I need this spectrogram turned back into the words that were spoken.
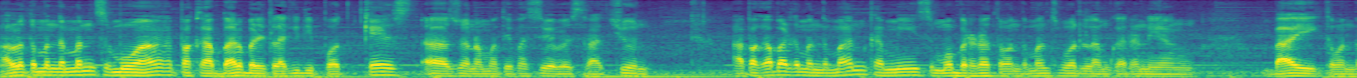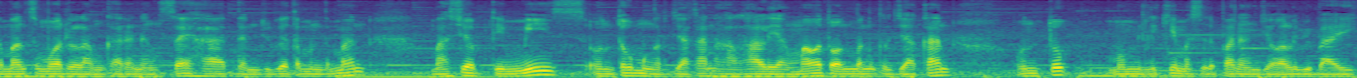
Halo teman-teman semua, apa kabar? Balik lagi di podcast uh, Zona Motivasi Bebas Racun. Apa kabar teman-teman? Kami semua berharap teman-teman semua dalam keadaan yang baik, teman-teman semua dalam keadaan yang sehat dan juga teman-teman masih optimis untuk mengerjakan hal-hal yang mau teman-teman kerjakan untuk memiliki masa depan yang jauh lebih baik.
